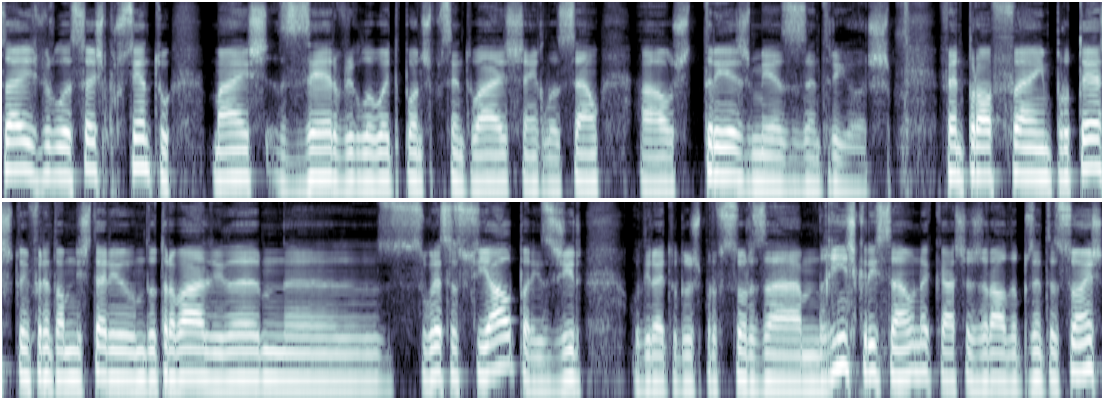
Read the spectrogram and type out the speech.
6,6%, mais 0,8 pontos percentuais em relação aos três meses anteriores. FENPROF em protesto em frente ao Ministério do Trabalho e da Segurança Social para exigir o direito dos professores à reinscrição na Caixa Geral de Apresentações.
